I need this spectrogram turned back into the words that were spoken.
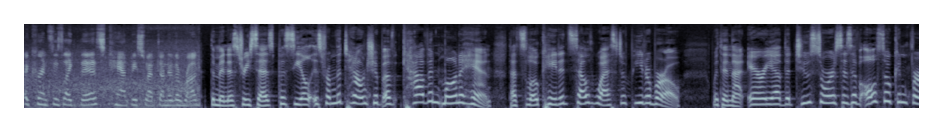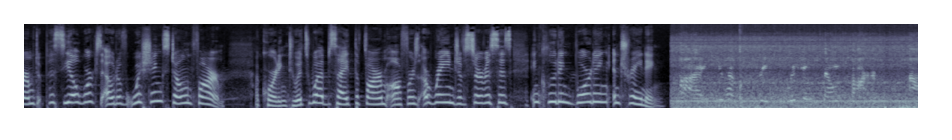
occurrences like this can't be swept under the rug. The ministry says Pasil is from the township of Cavan Monaghan, that's located southwest of Peterborough. Within that area, the two sources have also confirmed Pasil works out of Wishing Stone Farm. According to its website, the farm offers a range of services, including boarding and training. Hi, you have reached Wishing Stone Farm.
